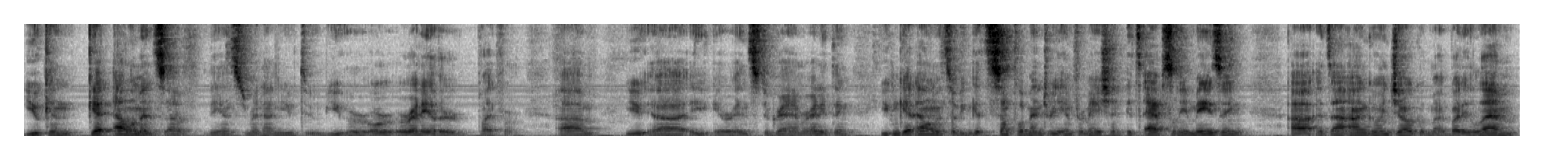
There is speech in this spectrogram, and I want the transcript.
You can get elements of the instrument on YouTube, you or, or, or any other platform, um, you uh, or Instagram or anything. You can get elements of. You can get supplementary information. It's absolutely amazing. Uh, it's an ongoing joke with my buddy Lem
